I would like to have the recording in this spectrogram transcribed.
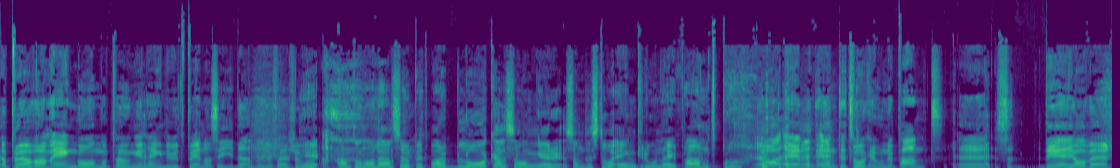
jag prövade dem en gång och pungen hängde ut på ena sidan, ungefär så. Det, Anton håller alltså upp ett par blå kalsonger som det står en krona i pant på. Ja, en, en till två kronor pant. Eh, så det är jag värd.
